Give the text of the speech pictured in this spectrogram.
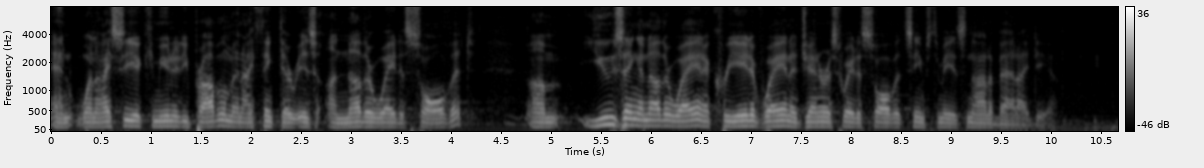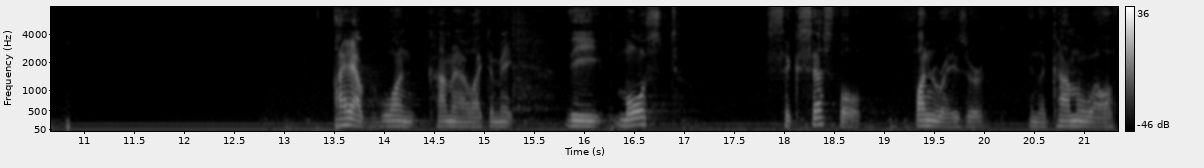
And when I see a community problem and I think there is another way to solve it, um, using another way and a creative way and a generous way to solve it seems to me is not a bad idea. I have one comment I'd like to make. The most successful fundraiser in the Commonwealth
